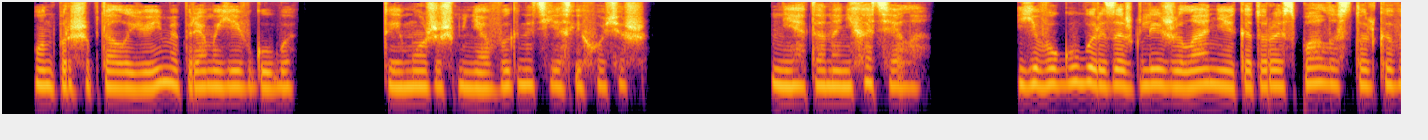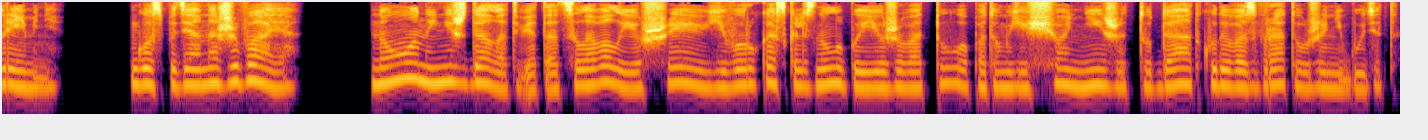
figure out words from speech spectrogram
— он прошептал ее имя прямо ей в губы, — «ты можешь меня выгнать, если хочешь». Нет, она не хотела. Его губы разожгли желание, которое спало столько времени. Господи, она живая. Но он и не ждал ответа, а целовал ее шею, его рука скользнула по ее животу, а потом еще ниже, туда, откуда возврата уже не будет.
